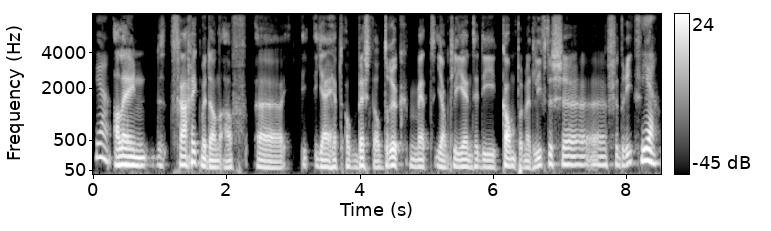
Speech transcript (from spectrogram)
ja. Alleen d- vraag ik me dan af, eh, jij hebt ook best wel druk met jouw cliënten die kampen met liefdesverdriet. Ja,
